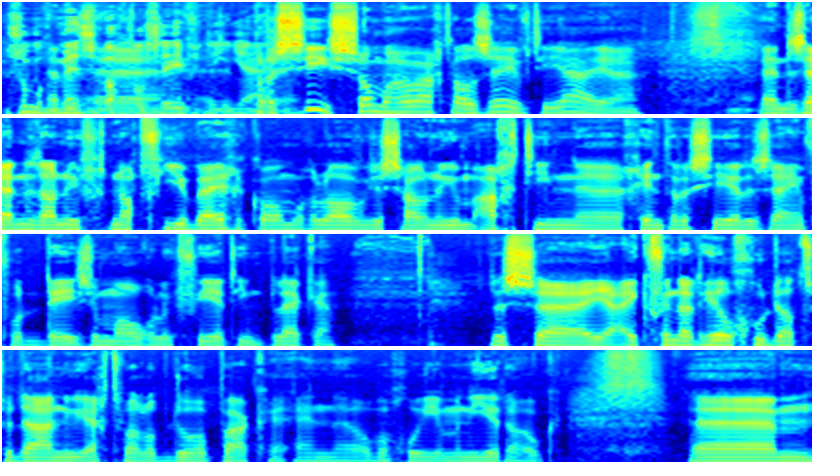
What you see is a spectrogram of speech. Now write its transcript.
Sommige En, mensen wachten al eh, 17 jaar. hè? Precies, sommigen wachten al 17 jaar, ja. En er zijn er dan nu nog vier bijgekomen, geloof ik. Dus zou nu om 18 eh geïnteresseerden zijn voor deze mogelijk 14 plekken. Dus eh, ja, ik vind dat heel goed dat we daar nu echt wel op doorpakken. En eh, op een goede manier ook. Ehm,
